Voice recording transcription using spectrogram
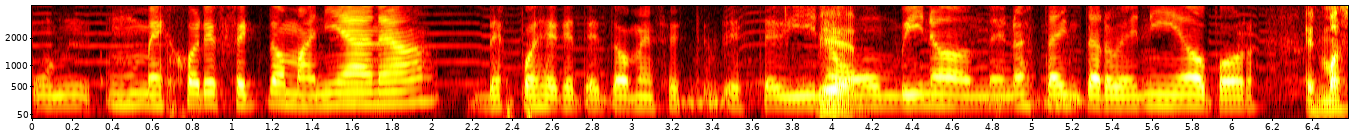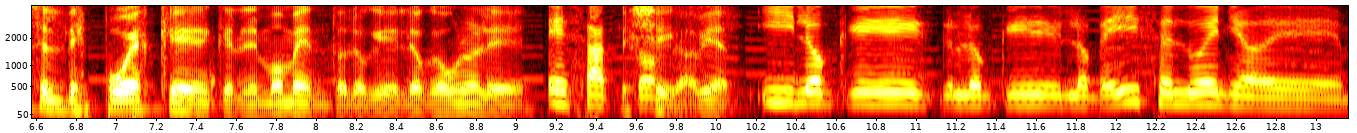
un, un mejor efecto mañana después de que te tomes este, este vino, Bien. un vino donde no está intervenido por... Es más el después que, que en el momento, lo que, lo que a uno le, Exacto. le llega. Bien. Y lo que, lo que, lo que dice el dueño de,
